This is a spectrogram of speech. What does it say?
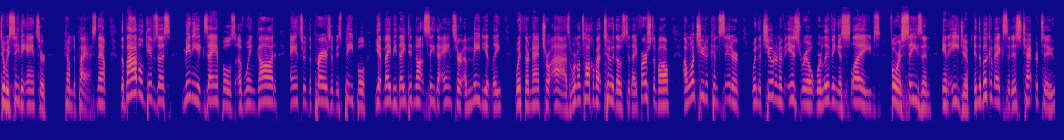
till we see the answer come to pass. Now, the Bible gives us many examples of when God answered the prayers of his people, yet maybe they did not see the answer immediately with their natural eyes. We're going to talk about two of those today. First of all, I want you to consider when the children of Israel were living as slaves for a season in Egypt. In the book of Exodus, chapter 2,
